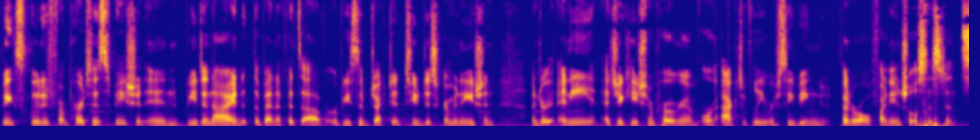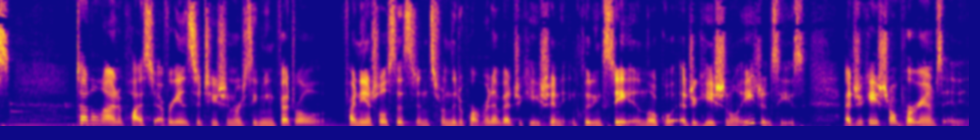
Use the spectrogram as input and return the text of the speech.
be excluded from participation in, be denied the benefits of, or be subjected to discrimination under any education program or actively receiving federal financial assistance. Title IX applies to every institution receiving federal financial assistance from the Department of Education, including state and local educational agencies. Educational programs and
